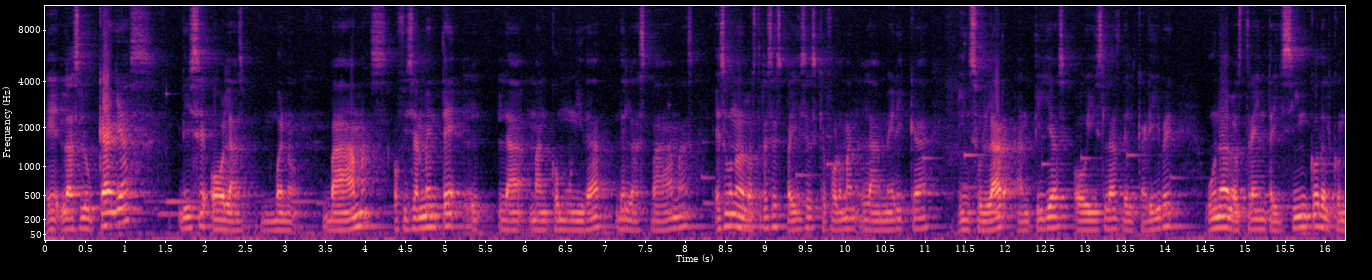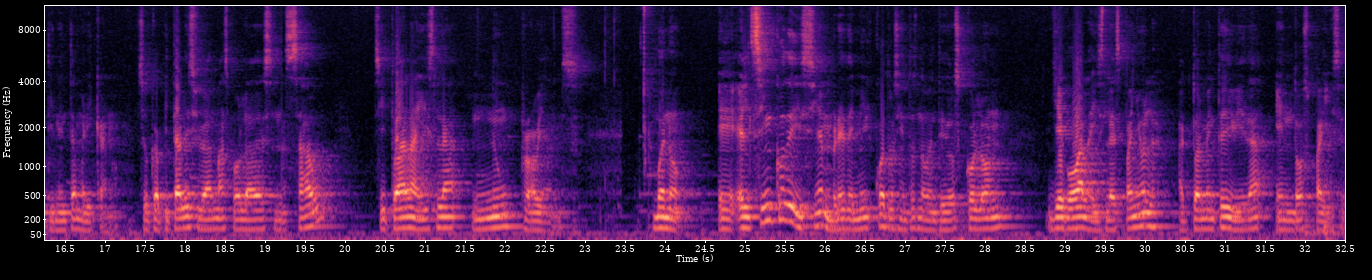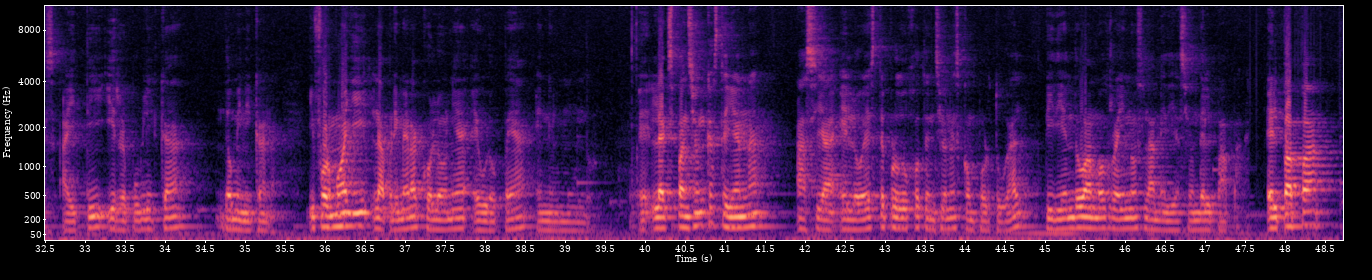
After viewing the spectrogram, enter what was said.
Eh, las Lucayas, dice, o las, bueno, Bahamas, oficialmente la mancomunidad de las Bahamas es uno de los 13 países que forman la América insular, Antillas o Islas del Caribe, uno de los 35 del continente americano. Su capital y ciudad más poblada es Nassau, situada en la isla New Providence. Bueno, eh, el 5 de diciembre de 1492 Colón llegó a la isla española, actualmente dividida en dos países, Haití y República Dominicana, y formó allí la primera colonia europea en el mundo. Eh, la expansión castellana hacia el oeste produjo tensiones con Portugal, pidiendo a ambos reinos la mediación del Papa. El Papa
